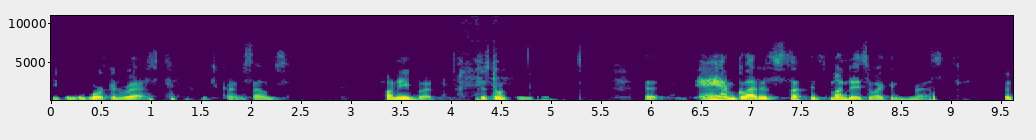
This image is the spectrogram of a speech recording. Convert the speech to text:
You go to work and rest, which kind of sounds funny, but just don't that. Hey, I'm glad it's it's Monday so I can rest.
